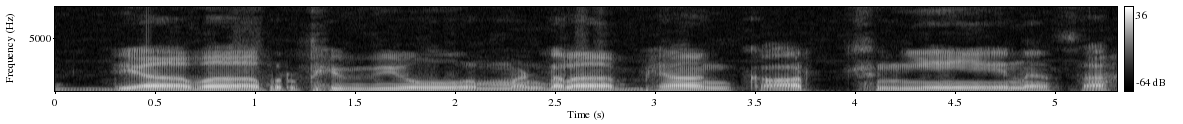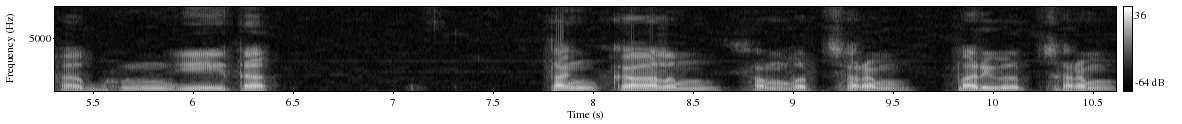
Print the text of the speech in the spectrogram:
द्यावापृथिव्योर्मण्डलाभ्याम् कार्त्स्न्येन सह भुञ्जेत। तम् कालम् संवत्सरम् परिवत्सरम्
